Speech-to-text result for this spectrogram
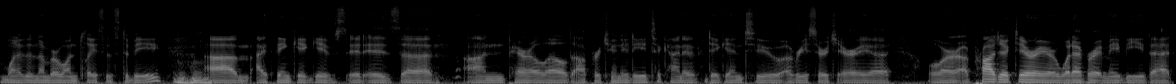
one of the number one places to be. Mm-hmm. Um, I think it gives it is a unparalleled opportunity to kind of dig into a research area or a project area or whatever it may be that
